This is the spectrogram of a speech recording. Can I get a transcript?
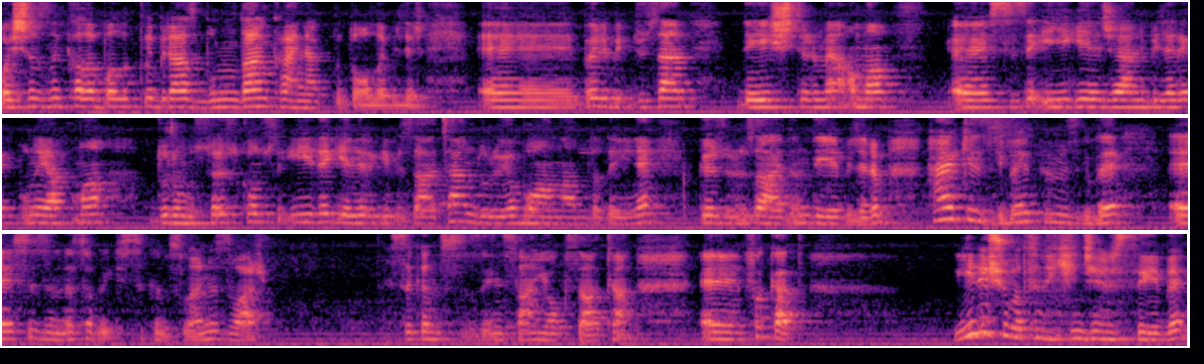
başınızın kalabalıklığı biraz bundan kaynaklı da olabilir. E, böyle bir düzen değiştirme ama e, size iyi geleceğini bilerek bunu yapma durumu söz konusu. iyi de gelir gibi zaten duruyor. Bu anlamda da yine gözünüz aydın diyebilirim. Herkes gibi, hepimiz gibi e, sizin de tabii ki sıkıntılarınız var. Sıkıntısız insan yok zaten. E, fakat yine Şubat'ın ikinci yarısı gibi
